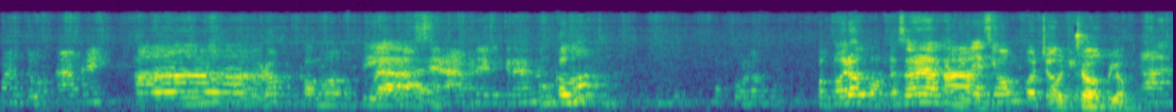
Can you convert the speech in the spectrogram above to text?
Cuando abre Ah, como, Cuando se claro. abre el grano, ¿Un cómo? poporopo. Poporopo. Nosotros en Argentina Ah, decimos pochoclo. Pochoclo. Ah,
